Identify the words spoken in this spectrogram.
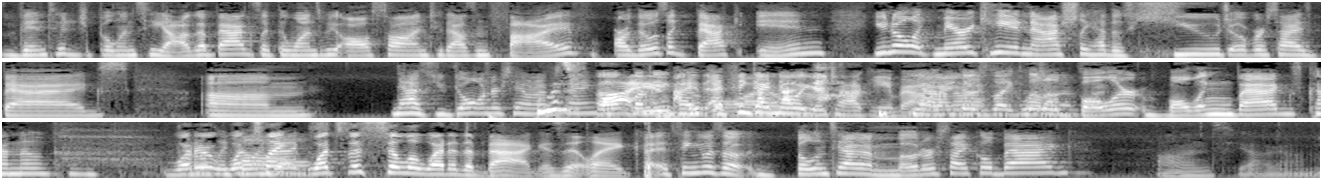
vintage Balenciaga bags, like the ones we all saw in 2005. Are those like back in? You know, like Mary Kate and Ashley had those huge oversized bags. Um, Naz, you don't understand what I'm saying? five? Let me I, I think I it. know what you're talking about. Yeah, I know. Those like little on. bowler bowling bags, kind of. What are, what's like bags. what's the silhouette of the bag? Is it like I think it was a Balenciaga motorcycle bag. Balenciaga motorcycle bag? What,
